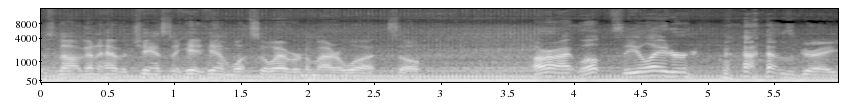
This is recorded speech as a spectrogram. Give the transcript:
is not gonna have a chance to hit him whatsoever, no matter what, so. All right, well, see you later. that was great.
